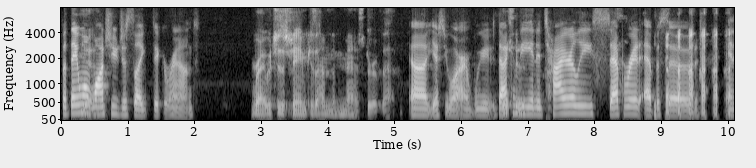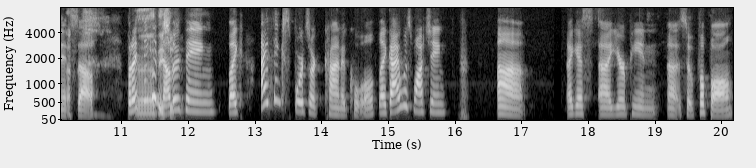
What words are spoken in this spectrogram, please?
But they won't Yeah. watch you just like dick around. Right, which is a shame because I'm the master of that. uh yes you are. We that can be an entirely separate episode in itself. But i think Uh, should- another thing like i think sports are kind of cool. Like i was watching uh i guess uh european uh so football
